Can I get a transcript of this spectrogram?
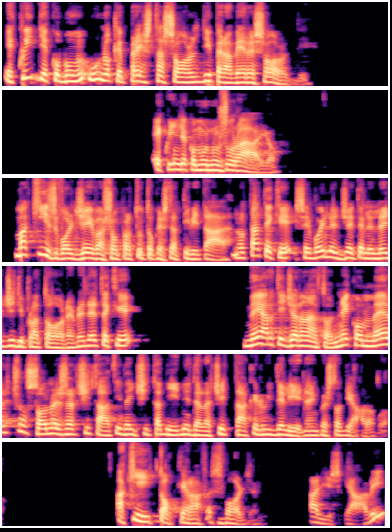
e quindi è come uno che presta soldi per avere soldi. E quindi è come un usuraio. Ma chi svolgeva soprattutto queste attività? Notate che se voi leggete le leggi di Platone, vedete che né artigianato né commercio sono esercitati dai cittadini della città che lui delinea in questo dialogo. A chi toccherà svolgerli? Agli schiavi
